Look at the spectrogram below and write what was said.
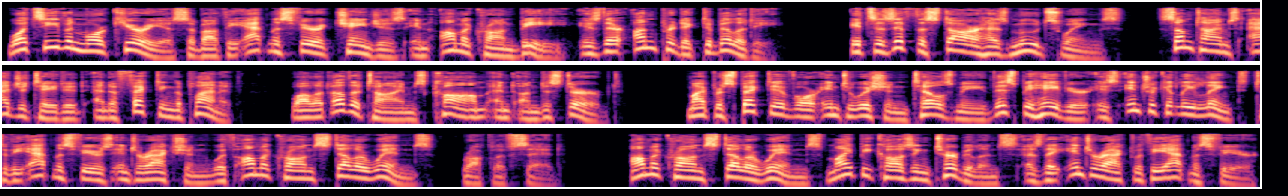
What's even more curious about the atmospheric changes in Omicron b is their unpredictability. It's as if the star has mood swings, sometimes agitated and affecting the planet, while at other times calm and undisturbed. My perspective or intuition tells me this behavior is intricately linked to the atmosphere's interaction with Omicron stellar winds, Rockcliffe said. Omicron stellar winds might be causing turbulence as they interact with the atmosphere,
